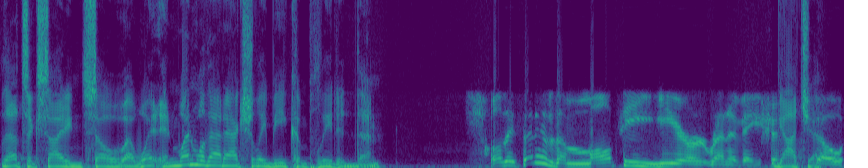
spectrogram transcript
That's exciting. So, uh, what, and when will that actually be completed then? Well, they said it was a multi-year renovation. Gotcha. So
